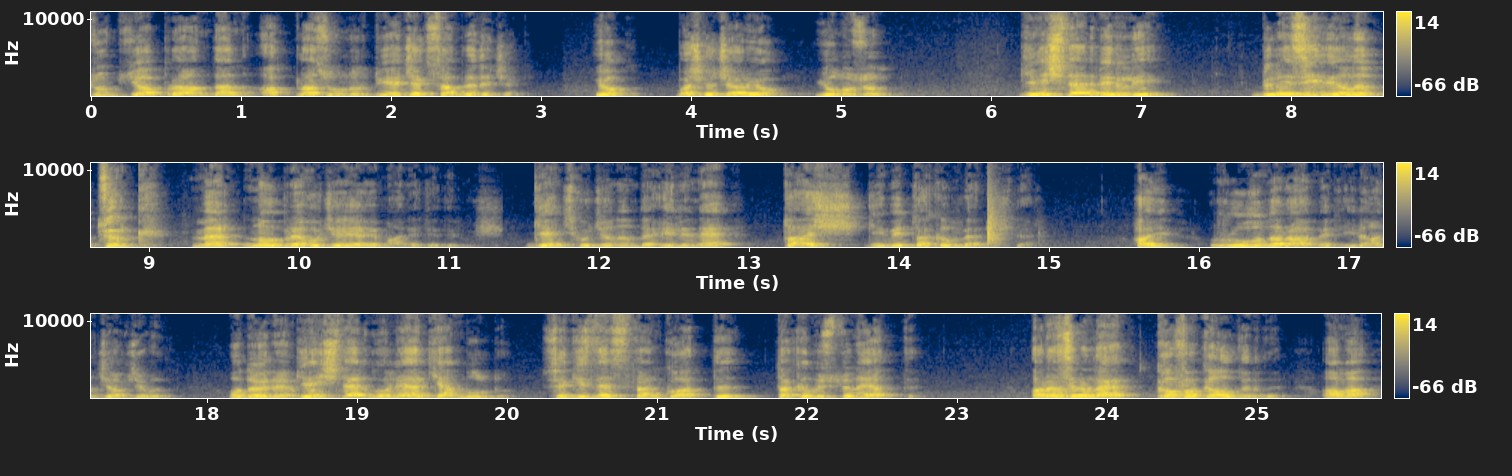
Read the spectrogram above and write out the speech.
dut yaprağından atlas olur diyecek sabredecek. Yok, başka çare yok. Yol uzun. Gençler Birliği Brezilyalı Türk Mert Nobre hocaya emanet edilmiş. Genç hocanın da eline taş gibi takım vermişler. Hay ruhuna rahmet İlhan Cavcav'ın. O da öyle yapar. Gençler golü erken buldu. 8'de Stanko attı, takım üstüne yattı. Ara sıra da kafa kaldırdı. Ama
